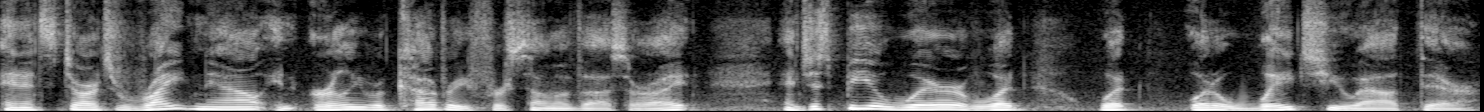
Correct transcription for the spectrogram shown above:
And it starts right now in early recovery for some of us, all right? And just be aware of what what what awaits you out there.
